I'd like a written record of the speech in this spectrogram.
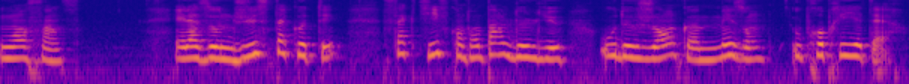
ou enceinte. Et la zone juste à côté s'active quand on parle de lieux ou de gens comme maison ou propriétaire.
